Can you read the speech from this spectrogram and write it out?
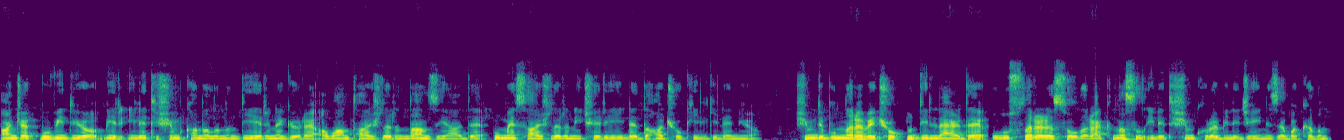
Ancak bu video bir iletişim kanalının diğerine göre avantajlarından ziyade bu mesajların içeriğiyle daha çok ilgileniyor. Şimdi bunlara ve çoklu dillerde uluslararası olarak nasıl iletişim kurabileceğinize bakalım.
